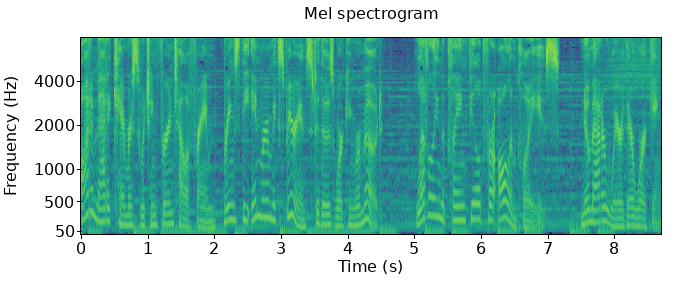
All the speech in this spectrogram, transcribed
Automatic camera switching for IntelliFrame brings the in-room experience to those working remote, leveling the playing field for all employees, no matter where they're working.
